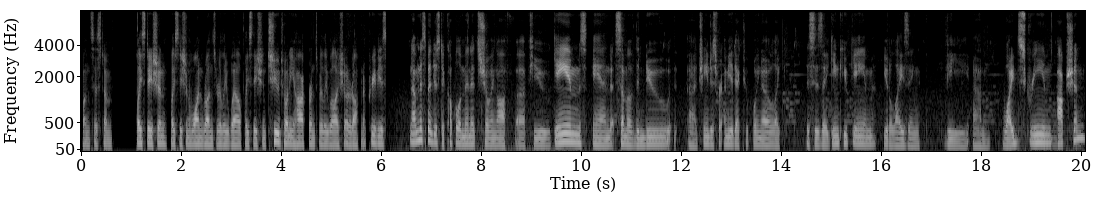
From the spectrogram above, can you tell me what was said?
fun system. PlayStation, PlayStation 1 runs really well. PlayStation 2, Tony Hawk runs really well. I showed it off in a previous. Now I'm going to spend just a couple of minutes showing off a few games and some of the new uh, changes for EmuDeck 2.0. Like this is a GameCube game utilizing the um, widescreen option.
